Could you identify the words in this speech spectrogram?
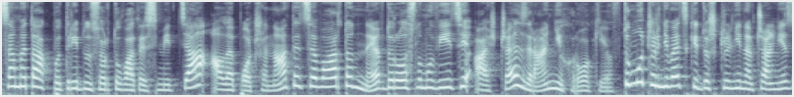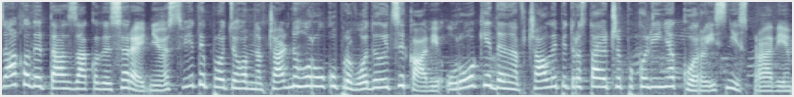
Саме так потрібно сортувати сміття, але починати це варто не в дорослому віці, а ще з ранніх років. Тому чернівецькі дошкільні навчальні заклади та заклади середньої освіти протягом навчального року проводили цікаві уроки, де навчали підростаюче покоління корисній справі.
